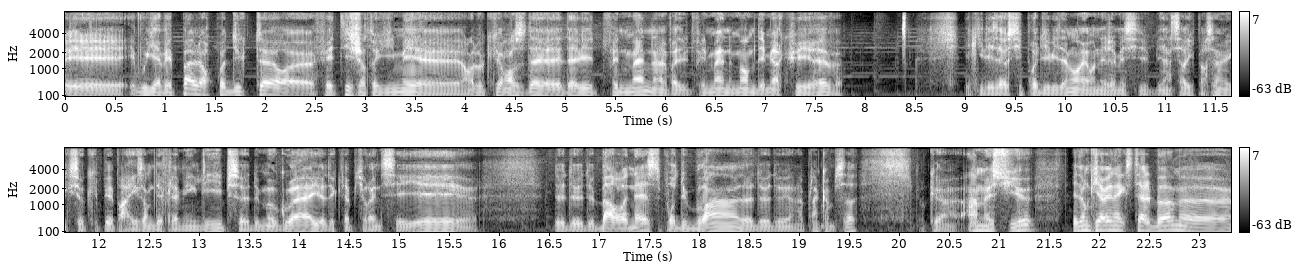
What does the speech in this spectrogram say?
Et, et où il n'y avait pas leur producteur euh, fétiche, entre guillemets, euh, en l'occurrence Da- David Friedman, hein, David Friedman, membre des Mercury Rêve, et qui les a aussi produits évidemment, et on n'est jamais si bien servi que ça, mais qui s'est occupé par exemple des Flaming Lips, de Mogwai, de Clapture NCA, euh, de, de, de Baroness pour Dubois, il y en a plein comme ça. Donc euh, un monsieur. Et donc il y avait un next album euh,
